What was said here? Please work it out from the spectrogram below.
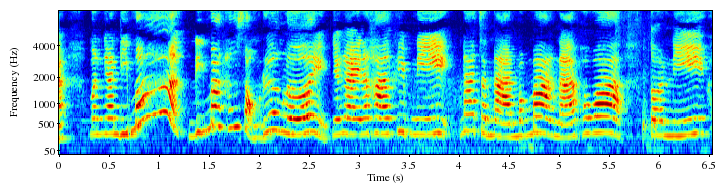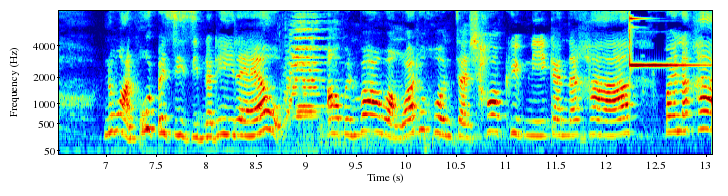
นะ มันงานดีมากดีมากทั้งสองเรื่องเลย ยังไงนะคะ คลิปนี้น่าจะนานมากๆนะ เพราะว่าตอนนี้ น้ำหวานพูดไป 40 นาทีแล้ว เอาเป็นว่าหวังว่าทุกคนจะชอบคลิปนี้กันนะคะ ไปละค่ะ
